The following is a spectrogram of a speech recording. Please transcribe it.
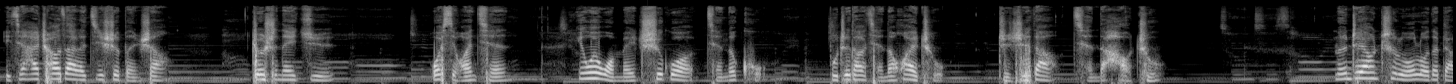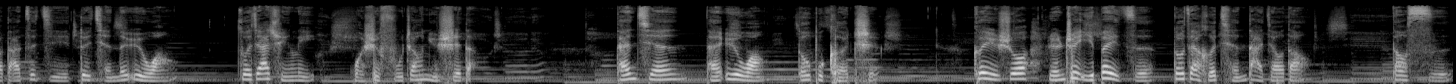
以前还抄在了记事本上，就是那句：“我喜欢钱，因为我没吃过钱的苦，不知道钱的坏处，只知道钱的好处。”能这样赤裸裸地表达自己对钱的欲望，作家群里我是服张女士的。谈钱谈欲望都不可耻，可以说人这一辈子都在和钱打交道，到死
